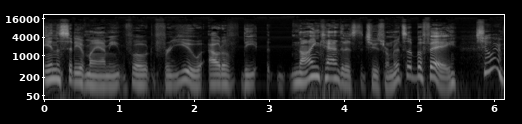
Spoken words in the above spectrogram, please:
in the city of Miami vote for you out of the nine candidates to choose from? It's a buffet. Sure.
